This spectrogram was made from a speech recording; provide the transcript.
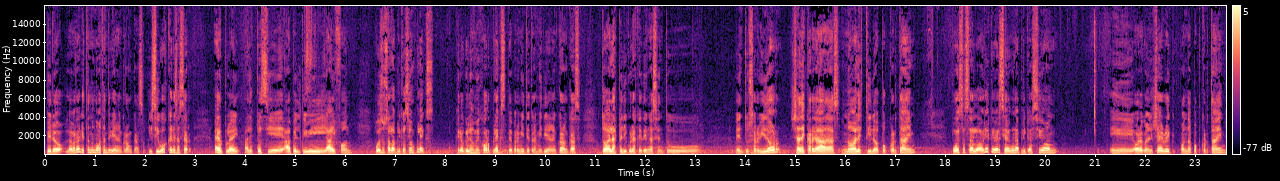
pero la verdad que están dando bastante bien en Chromecast. Y si vos querés hacer AirPlay a la especie Apple TV iPhone, puedes usar la aplicación Plex. Creo que lo mejor Plex te permite transmitir en el Chromecast todas las películas que tengas en tu, en tu servidor, ya descargadas, no al estilo Popcorn Time. Puedes hacerlo. Habría que ver si alguna aplicación eh, ahora con el jailbreak, onda Popcorn Time,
